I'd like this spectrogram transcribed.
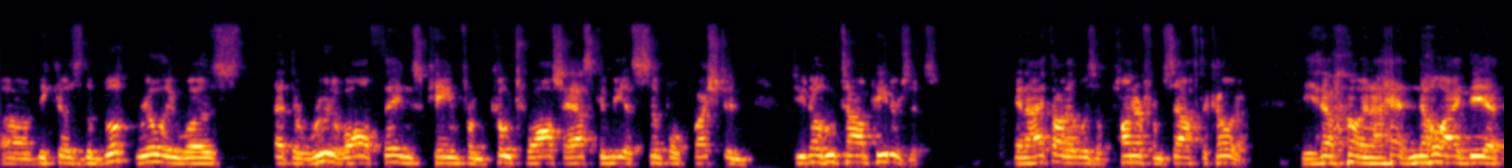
uh, because the book really was at the root of all things came from Coach Walsh asking me a simple question Do you know who Tom Peters is? And I thought it was a punter from South Dakota, you know, and I had no idea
